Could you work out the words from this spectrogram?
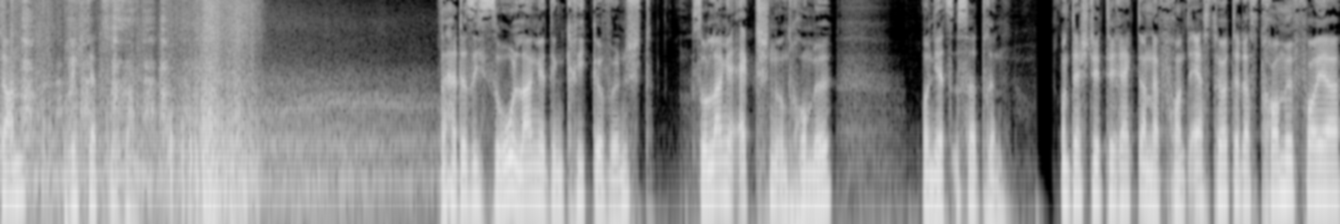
Dann bricht er zusammen. Da hat er sich so lange den Krieg gewünscht, so lange Action und Rummel, und jetzt ist er drin. Und er steht direkt an der Front. Erst hört er das Trommelfeuer,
